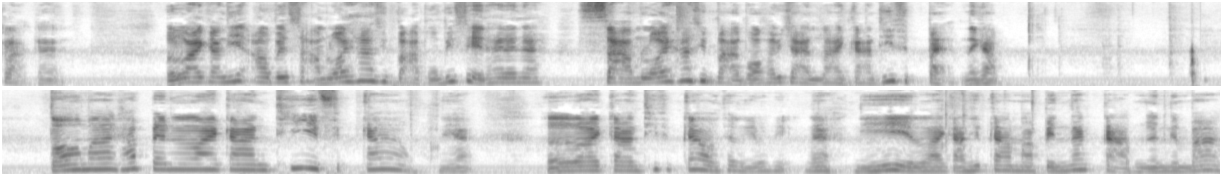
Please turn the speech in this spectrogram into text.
กลากนะรายการนี้เอาไป 350 บาท ผมพิเศษให้แล้วนะ 350 บาทพอครับพี่ชายรายการที่ 18 นะครับ ต่อมาครับเป็นรายการที่ 19เนี่ย รายการที่สิบเก้าเท่านี้พี่นะนี่รายการที่เก้ามาเป็นหน้ากากเงินกันบ้าง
